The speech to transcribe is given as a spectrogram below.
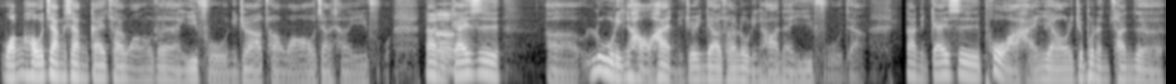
王侯将相该穿王侯将相衣服，你就要穿王侯将相的衣服。那你该是呃绿林好汉，你就应该要穿绿林好汉的衣服，这样。那你该是破瓦寒窑，你就不能穿着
